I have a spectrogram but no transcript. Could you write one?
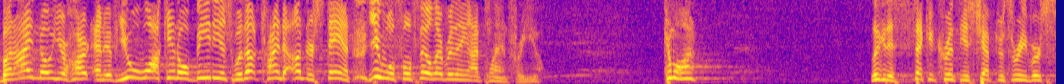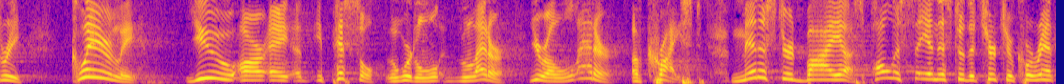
but I know your heart, and if you walk in obedience without trying to understand, you will fulfill everything I plan for you. Come on. Look at this, Second Corinthians chapter 3, verse 3. Clearly, you are a epistle, the word letter you're a letter of Christ, ministered by us. Paul is saying this to the church of Corinth,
